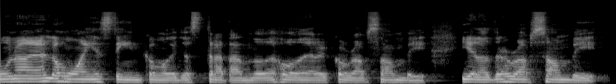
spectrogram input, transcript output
uno es los Weinstein como que just tratando de joder con Rob Zombie y el otro es Rob Zombie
